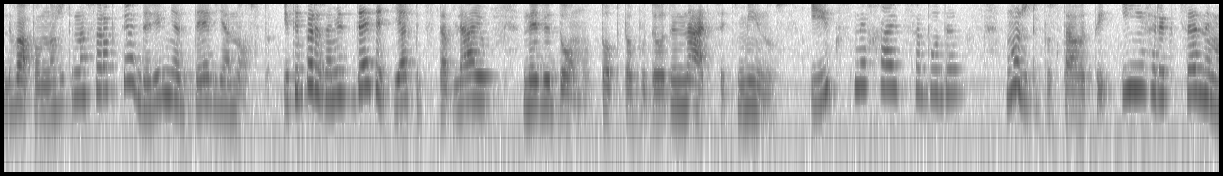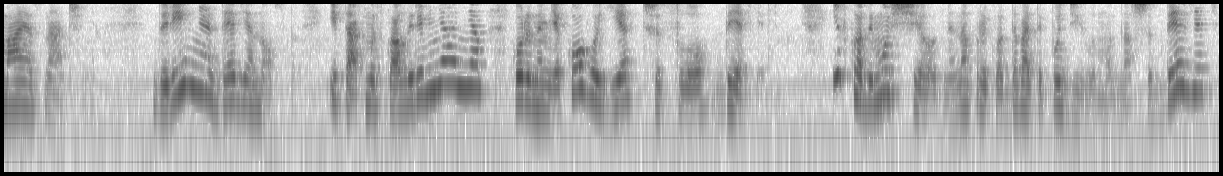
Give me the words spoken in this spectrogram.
2 помножити на 45 дорівнює 90. І тепер замість 9 я підставляю невідому. Тобто буде 11 мінус х, нехай це буде. Можете поставити y, це не має значення. Дорівнює 90. І так, ми склали рівняння, коренем якого є число 9. І складемо ще одне. Наприклад, давайте поділимо наше 9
